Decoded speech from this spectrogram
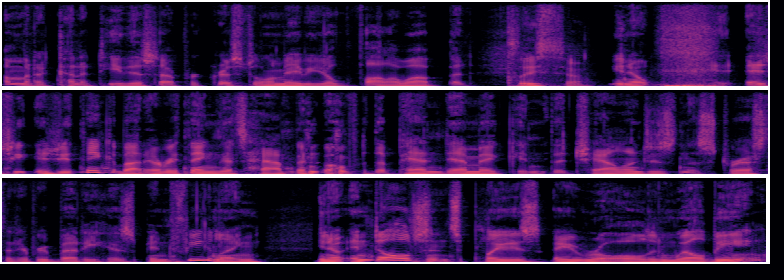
I'm going to kind of tee this up for Krystal, and maybe you'll follow up. But please do. You know, as you as you think about everything that's happened over the pandemic and the challenges and the stress that everybody has been feeling, you know, indulgence plays a role in well-being.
